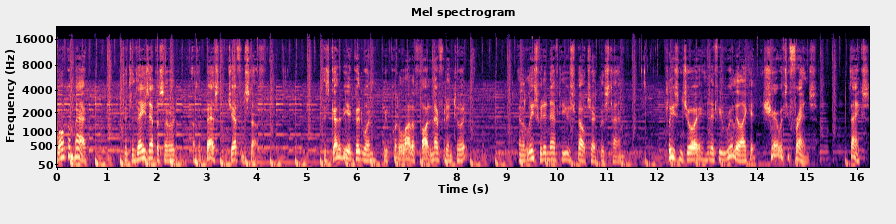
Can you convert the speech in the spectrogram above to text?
Welcome back to today's episode of the best of Jeff and Stuff. It's got to be a good one. We put a lot of thought and effort into it, and at least we didn't have to use spell check this time. Please enjoy, and if you really like it, share it with your friends. Thanks.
